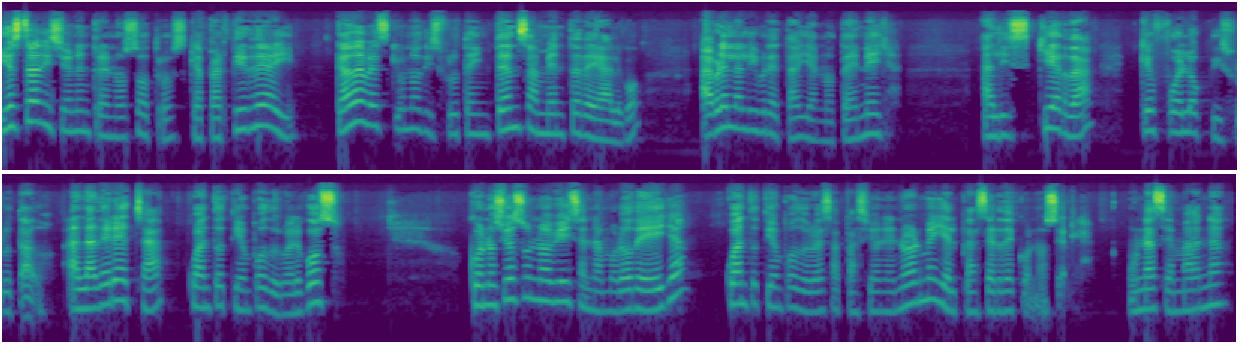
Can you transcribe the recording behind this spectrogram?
Y es tradición entre nosotros que a partir de ahí, cada vez que uno disfruta intensamente de algo, Abre la libreta y anota en ella. A la izquierda, qué fue lo disfrutado. A la derecha, cuánto tiempo duró el gozo. Conoció a su novia y se enamoró de ella. ¿Cuánto tiempo duró esa pasión enorme y el placer de conocerla? Una semana,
